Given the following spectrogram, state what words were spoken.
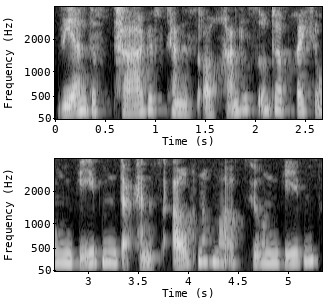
Während des Tages kann es auch Handelsunterbrechungen geben, da kann es auch nochmal Auktionen geben.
